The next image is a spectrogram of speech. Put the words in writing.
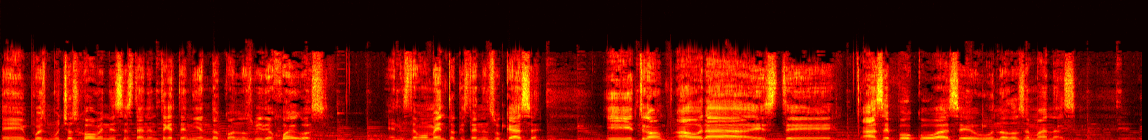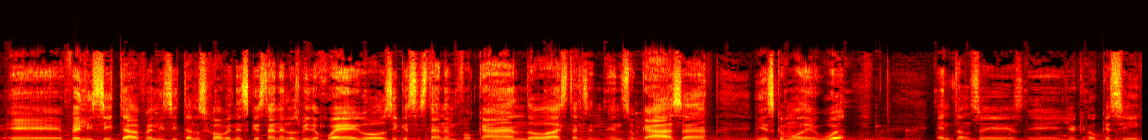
eh, pues muchos jóvenes se están entreteniendo con los videojuegos en este momento que están en su casa. Y Trump ahora, este, hace poco, hace una o dos semanas, eh, felicita, felicita a los jóvenes que están en los videojuegos y que se están enfocando a estar en, su casa. Y es como de, ¿what? Entonces, eh, yo creo que sí.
